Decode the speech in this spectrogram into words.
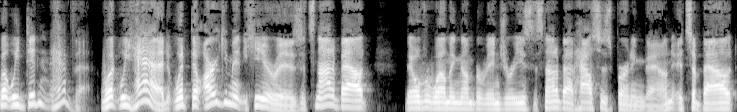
But we didn't have that. What we had, what the argument here is, it's not about the overwhelming number of injuries. It's not about houses burning down. It's about,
